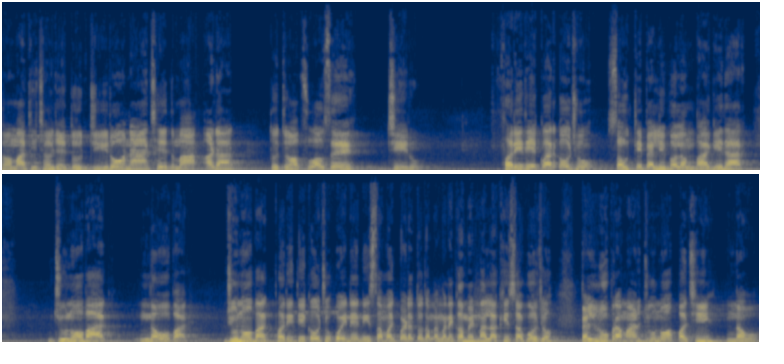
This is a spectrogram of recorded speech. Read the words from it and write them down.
છમાંથી છ જાય તો જીરોના છેદમાં અઢાર. તો જવાબ શું આવશે? જીરો. ફરીથી એકવાર કહું છું, સૌથી પહેલી કોલમ ભાગીદાર, જૂનો ભાગ, નવો ભાગ. જૂનો ભાગ ફરીથી કહું છું, કોઈને નહીં સમજ પડે તો તમે મને કમેન્ટમાં લખી શકો છો. પહેલું પ્રમાણ જૂનો, પછી નવો.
